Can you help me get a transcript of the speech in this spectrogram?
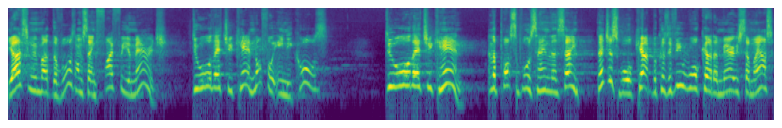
you're asking me about divorce. I'm saying, fight for your marriage. Do all that you can, not for any cause. Do all that you can. And the Apostle Paul is saying the same. Don't just walk out, because if you walk out and marry someone else,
